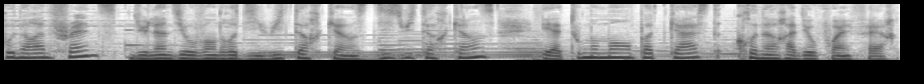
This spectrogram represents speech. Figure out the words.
Crooner Friends du lundi au vendredi 8h15, 18h15 et à tout moment en podcast cronerradio.fr.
